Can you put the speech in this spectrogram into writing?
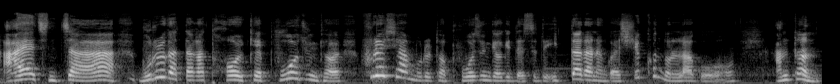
아예 진짜 물을 갖다가 더 이렇게 부어준 격, 후레쉬한 물을 더 부어준 격이 될 수도 있다라는 거야. 실컷 놀라고. 암튼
